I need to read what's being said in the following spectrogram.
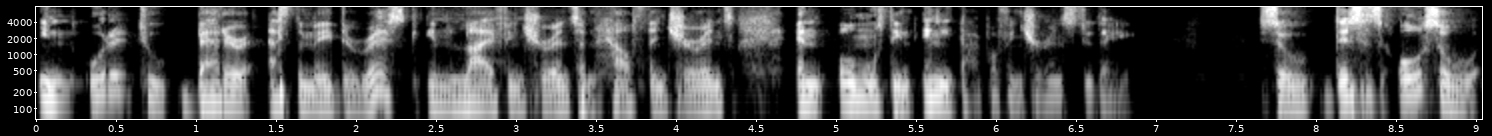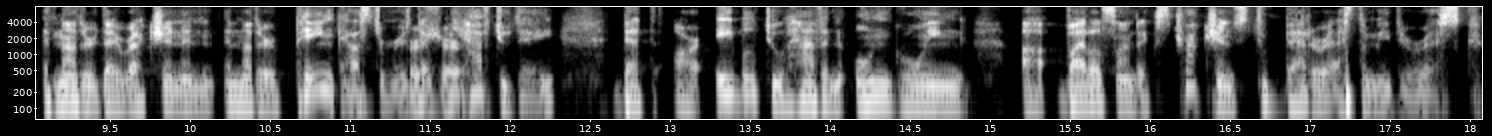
in order to better estimate the risk in life insurance and health insurance, and almost in any type of insurance today. So this is also another direction and another paying customers For that sure. we have today that are able to have an ongoing uh, vital sign extractions to better estimate the risk.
